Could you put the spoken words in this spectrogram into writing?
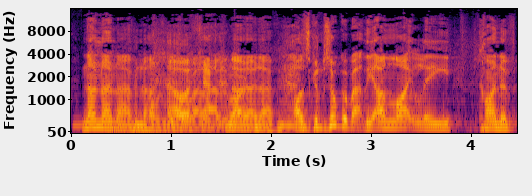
No, no, no, no. I was gonna Oh, talk about okay, that. No, no, no. I was going to talk about the unlikely kind of.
